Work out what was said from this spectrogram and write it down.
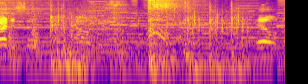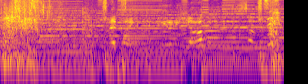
God. Is so out. Hell no. I have like community yoga or something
